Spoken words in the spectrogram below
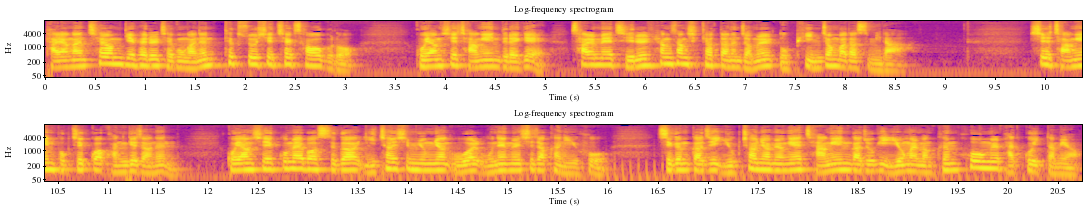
다양한 체험 기회를 제공하는 특수 시책 사업으로 고양시 장애인들에게 삶의 질을 향상시켰다는 점을 높이 인정받았습니다. 시 장애인 복지과 관계자는 고양시 꿈의 버스가 2016년 5월 운행을 시작한 이후 지금까지 6천여 명의 장애인 가족이 이용할 만큼 호응을 받고 있다며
